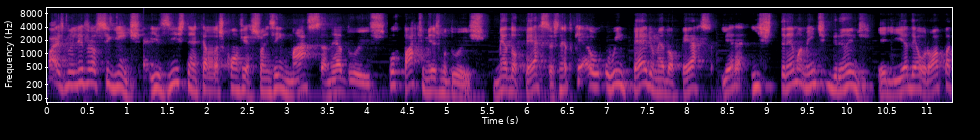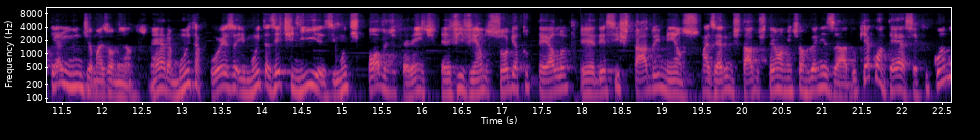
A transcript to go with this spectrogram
Mas no livro é o seguinte: existem aquelas conversões em massa, né, dos por parte mesmo dos medopersas, né? Porque o, o Império Medo-Persa ele era extremamente grande. Ele ia da Europa até a Índia, mais ou menos. Né? Era muita coisa e muitas etnias e muitos povos diferentes é, vivendo sob a tutela é, desse Estado imenso. Mas era um Estado extremamente organizado. O que acontece é que quando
